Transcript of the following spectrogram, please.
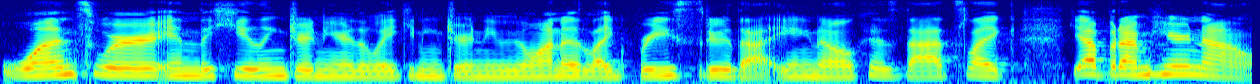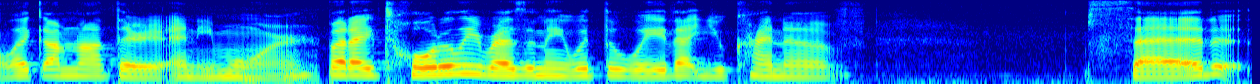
once we're in the healing journey or the awakening journey, we want to like breeze through that, you know, because that's like, yeah, but I'm here now. Like, I'm not there anymore. But I totally resonate with the way that you kind of said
